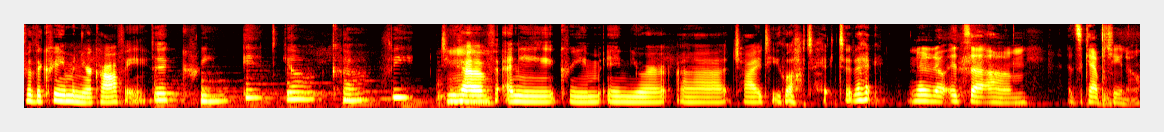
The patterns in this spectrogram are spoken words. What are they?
For the cream in your coffee. The cream in your coffee. Do you have any cream in your uh, chai tea latte today? No, no, no. It's a um, it's a cappuccino.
